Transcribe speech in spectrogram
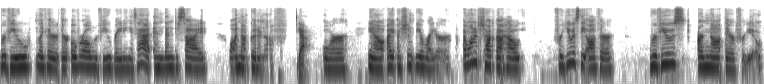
review, like their their overall review rating is at, and then decide, well, I'm not good enough. Yeah. Or, you know, I, I shouldn't be a writer. I wanted to talk about how for you as the author, reviews are not there for you.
